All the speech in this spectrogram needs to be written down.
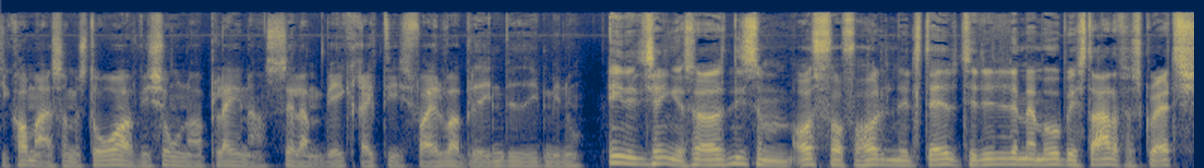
de kommer altså med store visioner og planer, selvom vi ikke rigtig for alvor er blevet indvidet i dem endnu. En af de ting, jeg så ligesom også får forholdet Niels David til, det er det der med, at OB starter fra scratch.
